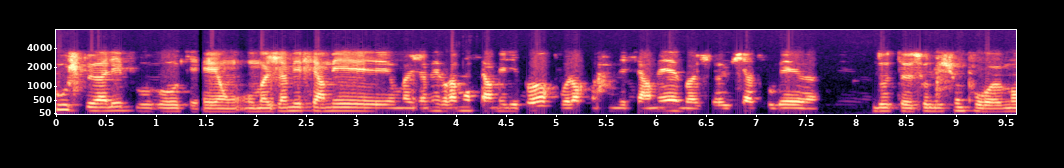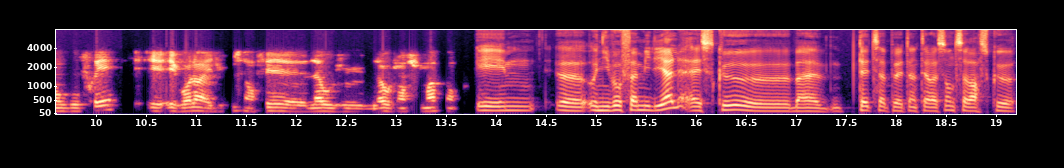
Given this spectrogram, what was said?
je peux aller pour, hockey. Et on, on m'a jamais fermé, on m'a jamais vraiment fermé les portes. Ou alors quand me les fermais, bah, j'ai réussi à trouver euh, d'autres solutions pour euh, m'engouffrer et, voilà, et du coup, ça en fait euh, là où je, là où j'en suis maintenant. Et euh, au niveau familial, est-ce que euh, bah, peut-être ça peut être intéressant de savoir ce que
